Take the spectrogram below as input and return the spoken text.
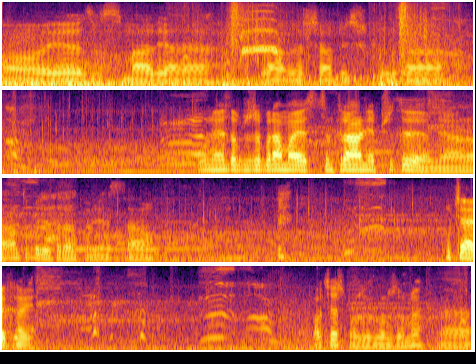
O Jezus Maria, nie? Naprawdę trzeba być, kurwa... Dobrze, że brama jest centralnie przy tym, nie? No on tu będzie teraz pewnie stał. Uciekaj. Chociaż może zdążymy? Nie.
